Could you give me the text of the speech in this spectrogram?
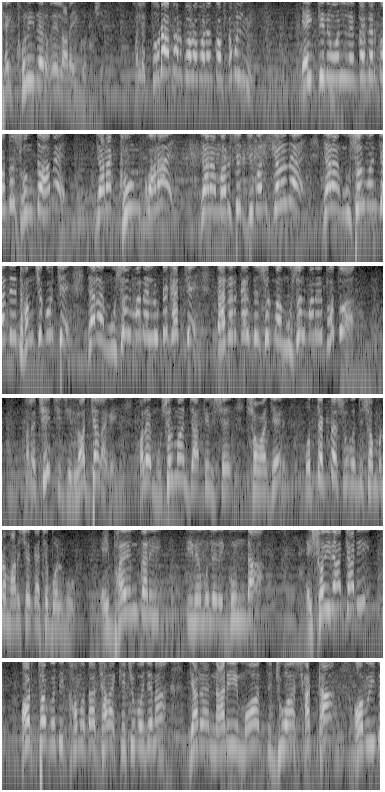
সেই খুনিদের হয়ে লড়াই করছে। ফলে তোরা আবার বড় বড় কথা বলবি? এই তৃণমূল নেতাদের কথা শুনতে হবে। যারা খুন করায়, যারা মানুষের জীবন কেড়ে নেয়, যারা মুসলমান জাতির ধ্বংস করছে, যারা মুসলমানের লুটে খাচ্ছে, তাদের কাছ থেকে শুনব মুসলমানের ফতোয়া। ফলে ছি ছি ছি, লজ্জা লাগে। ফলে মুসলমান জাতির সে সমাজের প্রত্যেকটা সুবুদ্ধি সম্পন্ন মানুষের কাছে বলব, এই ভয়ঙ্করী তৃণমূলের এই গুন্ডা, এই স্বৈরাচারী, অর্থগতি ক্ষমতা ছাড়া কিছু বোঝে না, যারা নারী, মদ, জুয়া, সাট্টা, অবৈধ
